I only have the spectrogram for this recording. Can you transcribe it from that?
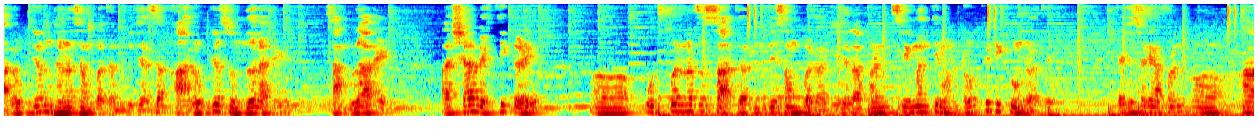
आरोग्यम धनसंपदा म्हणजे ज्याचं आरोग्य सुंदर आहे चांगलं आहे अशा व्यक्तीकडे उत्पन्नाचं साधन म्हणजे संपदा जी ज्याला आपण श्रीमंती म्हणतो ती टिकून राहते. त्याच्यासाठी आपण हा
